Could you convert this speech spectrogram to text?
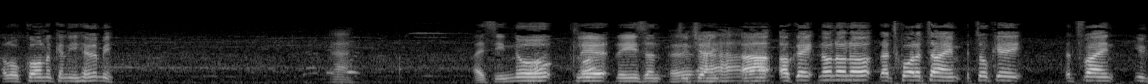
Hello, Connor, can you hear me? Ah. I see no what? clear what? reason uh, to change. Uh, uh, okay, no, no, no, that's quarter time. It's okay. That's fine. You,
